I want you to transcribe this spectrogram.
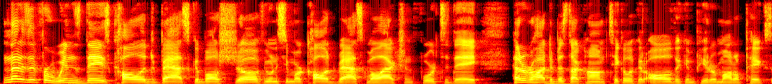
And that is it for Wednesday's college basketball show. If you want to see more college basketball action for today, head over to hottipbets.com. Take a look at all the computer model picks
